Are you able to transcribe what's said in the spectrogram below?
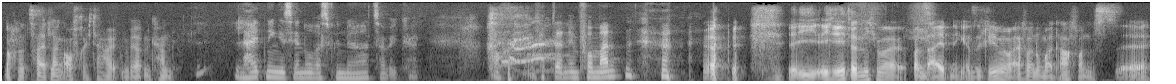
noch eine Zeit lang aufrechterhalten werden kann. Lightning ist ja nur was für Nerds, habe ich gehört. Auch, ich habe da einen Informanten. ja, ich, ich rede nicht mal von Lightning. Also ich rede einfach nur mal davon, dass äh,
